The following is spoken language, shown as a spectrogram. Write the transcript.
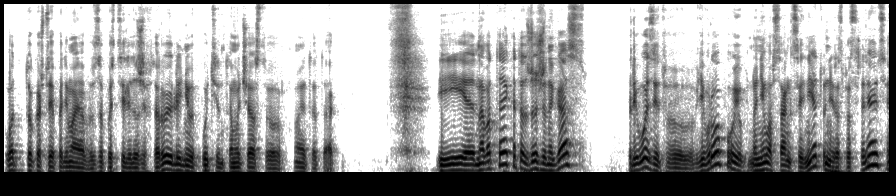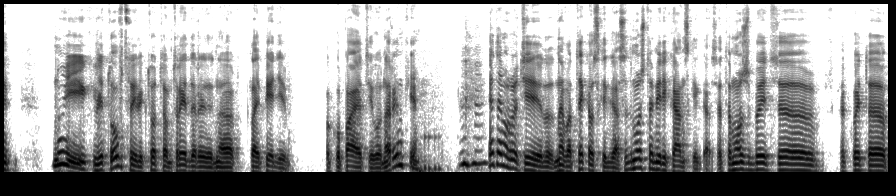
Вот только что, я понимаю, запустили даже вторую линию. Путин там участвовал. Ну, это так. И Новотек, этот сжиженный газ, привозит в Европу. На него санкций нету, не распространяются. Ну и литовцы или кто там, трейдеры на Клайпеде покупают его на рынке. Угу. Это может быть и новотековский газ, это может американский газ, это может быть э, какой-то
